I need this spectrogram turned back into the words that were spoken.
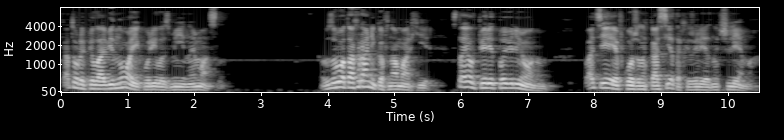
которая пила вино и курила змеиное масло. Взвод охранников Намархии стоял перед павильоном, потея в кожаных кассетах и железных шлемах.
